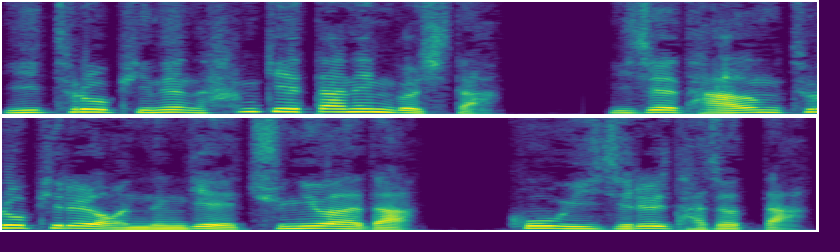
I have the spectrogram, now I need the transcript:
이 트로피는 함께 따낸 것이다. 이제 다음 트로피를 얻는 게 중요하다. 고 의지를 다졌다.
